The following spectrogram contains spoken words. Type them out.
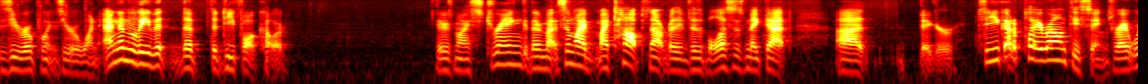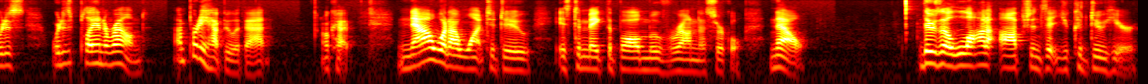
0.01. I'm going to leave it the, the default color. There's my string. There my, so my, my top's not really visible. Let's just make that uh, bigger. So you got to play around with these things, right? We're just, we're just playing around. I'm pretty happy with that. Okay. Now what I want to do is to make the ball move around in a circle. Now, there's a lot of options that you could do here.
